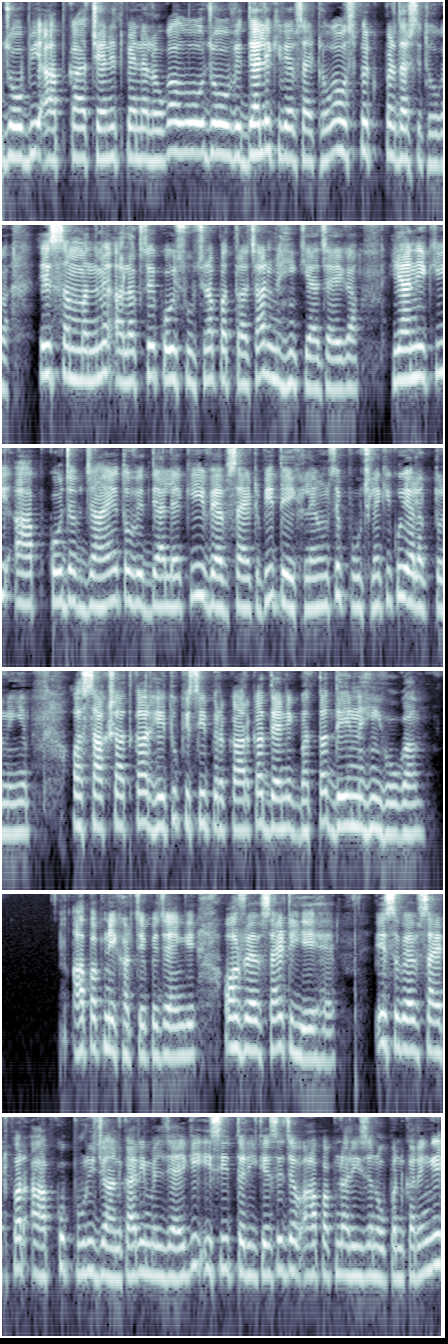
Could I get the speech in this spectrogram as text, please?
जो भी आपका चयनित पैनल होगा, वो जो विद्यालय की वेबसाइट होगा, उस पर प्रदर्शित होगा। इस संबंध में अलग से कोई सूचना, पत्राचार नहीं किया जाएगा। यानी कि आपको जब जाएँ तो विद्यालय की वेबसाइट भी देख लें, उनसे पूछ लें कि कोई अलग तो नहीं है। और साक्षात्कार हेतु किसी प्रकार का दैनिक भत्ता दे नहीं होगा। आप अपने खर्चे पे जाएँगे और वेबसाइट ये है। इस वेबसाइट पर आपको पूरी जानकारी मिल जाएगी। इसी तरीके से जब आप अपना रीज़न ओपन करेंगे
